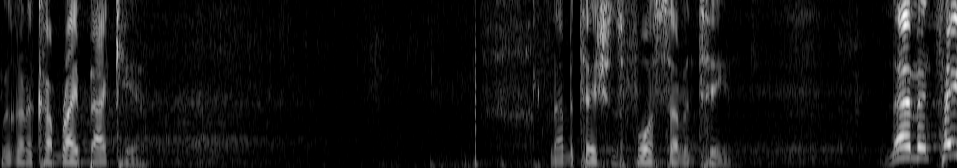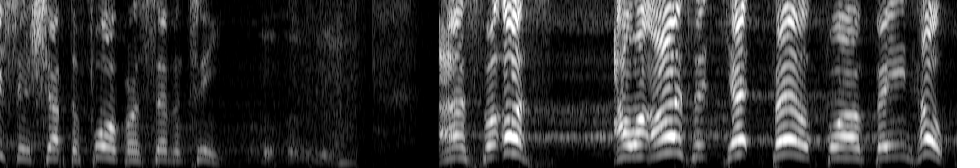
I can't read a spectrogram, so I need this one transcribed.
We're going to come right back here. Lamentations 4:17. Lamentations chapter 4, verse 17. As for us, our eyes had yet failed for our vain hope.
